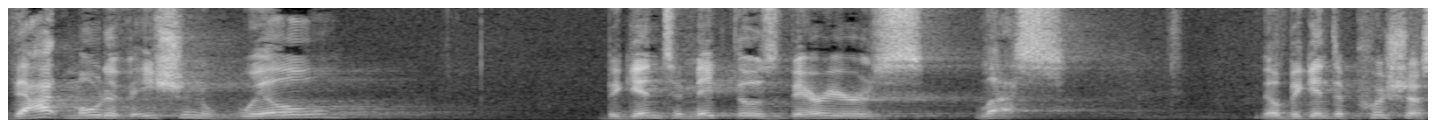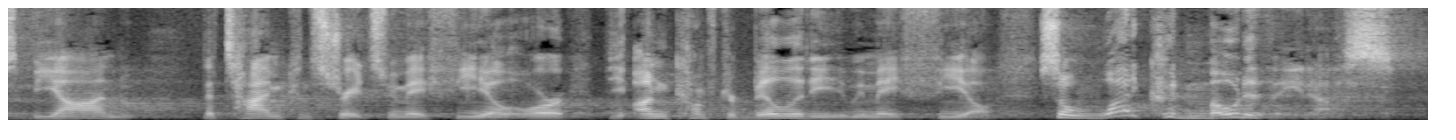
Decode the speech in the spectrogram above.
that motivation will begin to make those barriers less. They'll begin to push us beyond the time constraints we may feel or the uncomfortability we may feel. So, what could motivate us?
